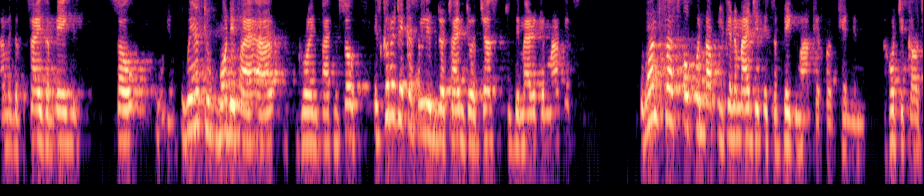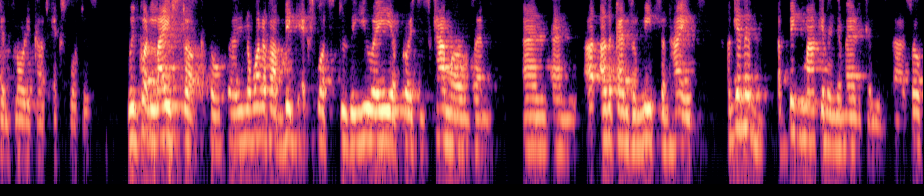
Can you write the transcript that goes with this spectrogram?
I mean, the size are big. So we have to modify our growing pattern. So it's going to take us a little bit of time to adjust to the American markets. Once that's opened up, you can imagine it's a big market for Kenyan horticulture and floriculture exporters. We've got livestock. Uh, you know, one of our big exports to the UAE, of course, is camels and and and other kinds of meats and hides. Again, a, a big market in the Americans. Uh, so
